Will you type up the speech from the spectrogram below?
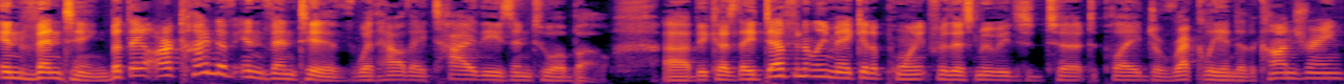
inventing, but they are kind of inventive with how they tie these into a bow. Uh, because they definitely make it a point for this movie to, to, to play directly into The Conjuring,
